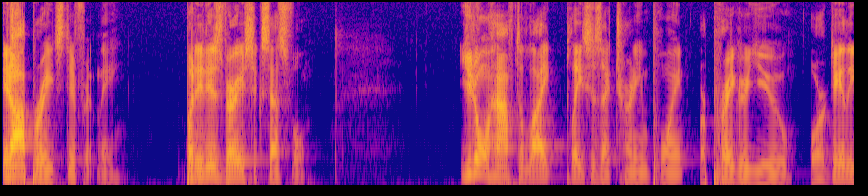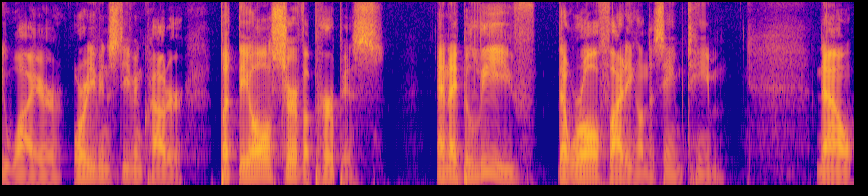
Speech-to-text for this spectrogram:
it operates differently, but it is very successful. You don't have to like places like Turning Point or PragerU or Daily Wire or even Steven Crowder, but they all serve a purpose. And I believe that we're all fighting on the same team. Now,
